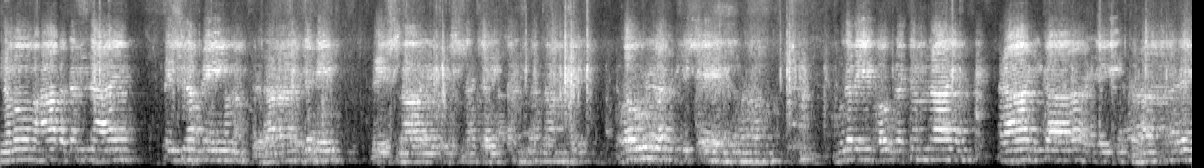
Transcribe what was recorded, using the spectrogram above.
नमो महापतन्नाय कृष्णप्रेम प्रधानजने कृष्णाय कृष्णचैतन्यनाय गौरविषे गुरवे गौरचन्द्राय राधिकायै हरे।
